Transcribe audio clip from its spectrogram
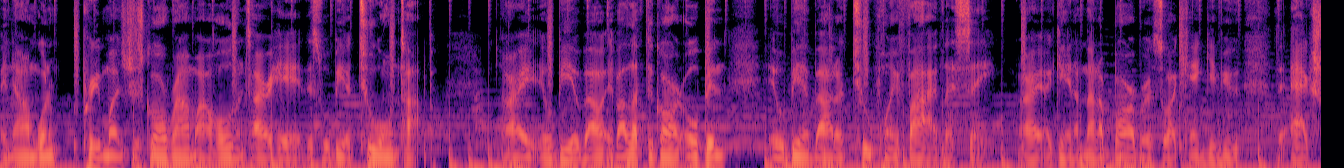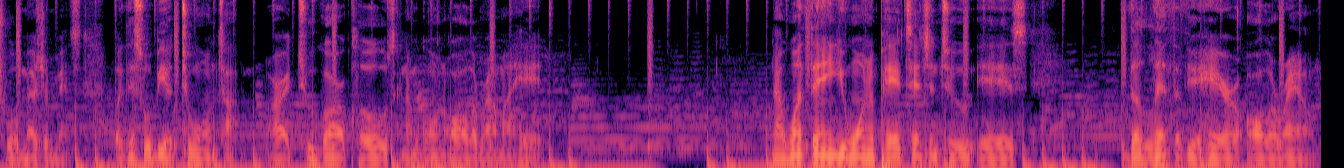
And now I'm going to pretty much just go around my whole entire head. This will be a two on top. All right. It'll be about, if I left the guard open, it will be about a 2.5, let's say. All right, again, I'm not a barber, so I can't give you the actual measurements, but this will be a two on top. All right, two guard closed, and I'm going all around my head. Now, one thing you want to pay attention to is the length of your hair all around.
